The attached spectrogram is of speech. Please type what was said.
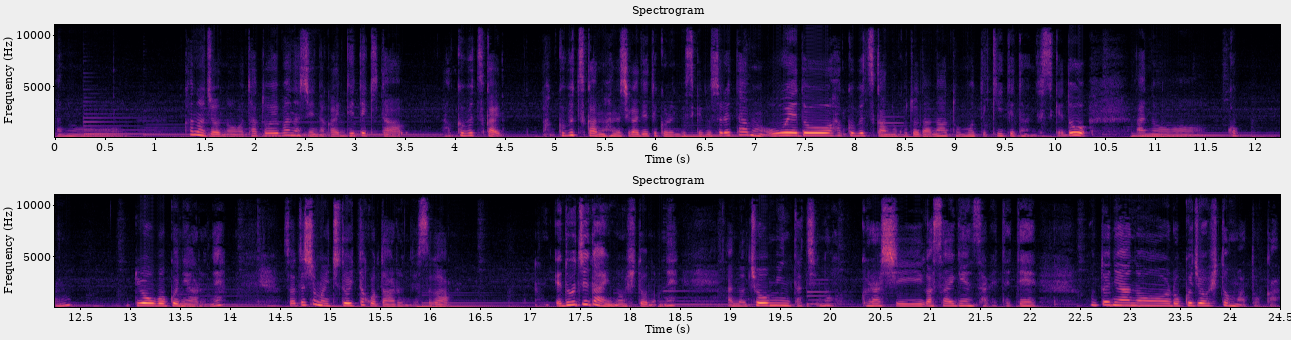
あの彼女の例え話の中に出てきた博物館博物館の話が出てくるんですけどそれ多分大江戸博物館のことだなと思って聞いてたんですけどあのこん？両国にあるね。私も一度行ったことあるんですが江戸時代の人のねあの町民たちの暮らしが再現されてて本当にあの6畳一間とか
